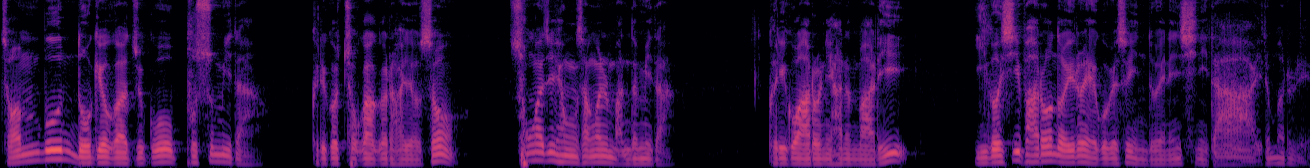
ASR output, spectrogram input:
전부 녹여가지고 붓습니다. 그리고 조각을 하여서 송아지 형상을 만듭니다. 그리고 아론이 하는 말이 이것이 바로 너희를 애굽에서 인도해낸 신이다 이런 말을 해요.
